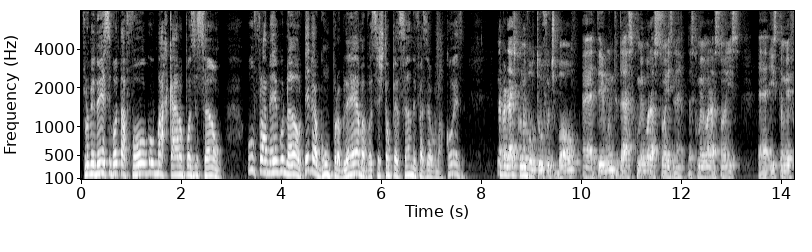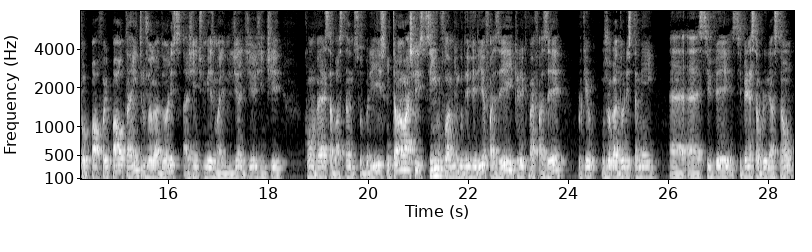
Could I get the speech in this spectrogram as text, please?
Fluminense e Botafogo marcaram posição. O Flamengo não. Teve algum problema? Vocês estão pensando em fazer alguma coisa? Na verdade, quando voltou o futebol, é, teve muito das comemorações, né? Das comemorações. É, isso também foi, foi pauta entre os jogadores. A gente mesmo ali no dia a dia, a gente conversa bastante sobre isso. Então eu acho que sim, o Flamengo deveria fazer e creio que vai fazer, porque os jogadores também é, é, se vê se vê nessa obrigação,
